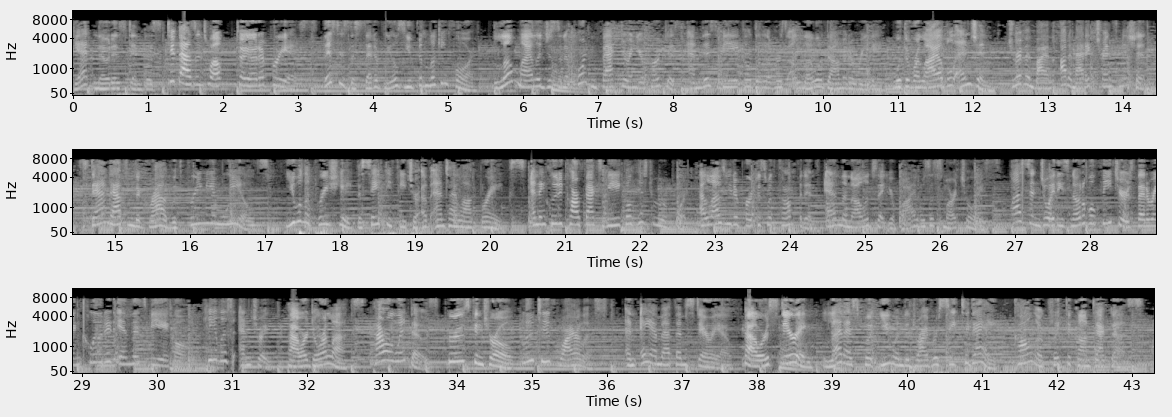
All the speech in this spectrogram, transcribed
Get noticed in this 2012 Toyota Prius. This is the set of wheels you've been looking for. Low mileage is an important factor in your purchase, and this vehicle delivers a low odometer reading with a reliable engine driven by an automatic transmission. Stand out from the crowd with premium wheels. You will appreciate the safety feature of anti-lock brakes. An included Carfax vehicle history report allows you to purchase with confidence and the knowledge that your buy was a smart choice. Plus, enjoy these notable features that are included in this vehicle. Keyless entry, power door locks, power windows, cruise control, Bluetooth wireless, an AM FM stereo, power steering. Let us put you in the driver's seat today. Call or click to contact us.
